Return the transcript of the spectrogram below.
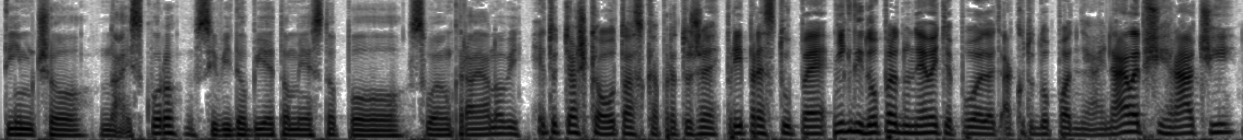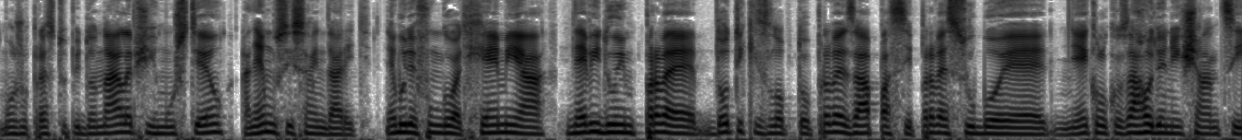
tým, čo najskôr si vydobie to miesto po svojom krajanovi? Je to ťažká otázka, pretože pri prestupe nikdy dopredu neviete povedať, ako to dopadne. Aj najlepší hráči môžu prestúpiť do najlepších mužstiev a nemusí sa im dariť. Nebude fungovať chémia, nevidú im prvé dotyky s loptou, prvé zápasy, prvé súboje, niekoľko zahodených šancí,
